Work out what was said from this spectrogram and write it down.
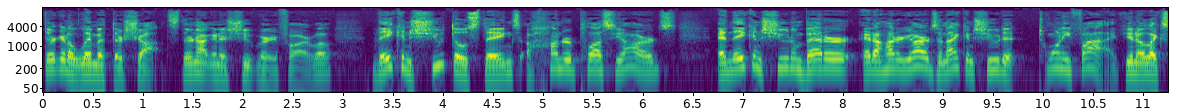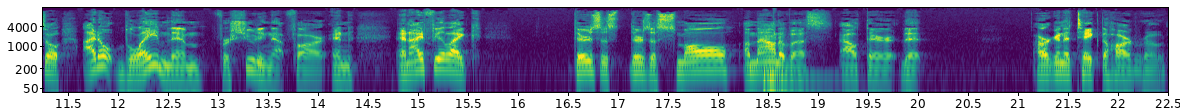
they're going to limit their shots. They're not going to shoot very far. Well, they can shoot those things a hundred plus yards and they can shoot them better at 100 yards and I can shoot at 25. You know, like so I don't blame them for shooting that far. And and I feel like there's a there's a small amount of us out there that are going to take the hard road.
